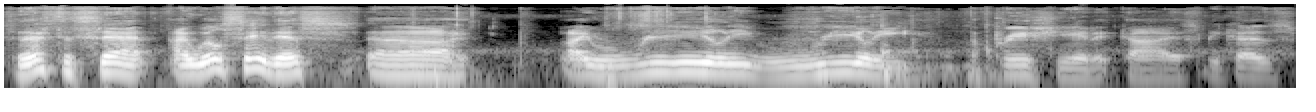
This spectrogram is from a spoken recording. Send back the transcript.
So that's the set. I will say this. Uh, I really, really appreciate it, guys, because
